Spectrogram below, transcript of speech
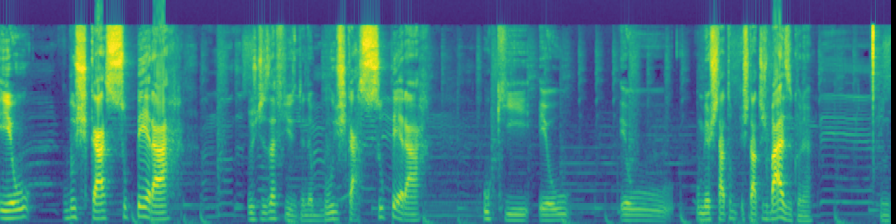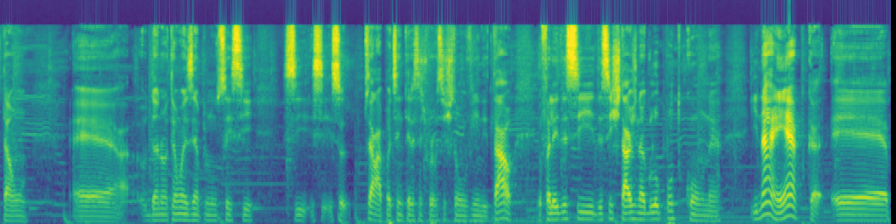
eu buscar superar os desafios, entendeu? Buscar superar o que eu. eu o meu status, status básico, né? Então, é, dando até um exemplo, não sei se, se, se, se sei lá, pode ser interessante para vocês que estão ouvindo e tal. Eu falei desse, desse estágio na Globo.com, né? E na época, é,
